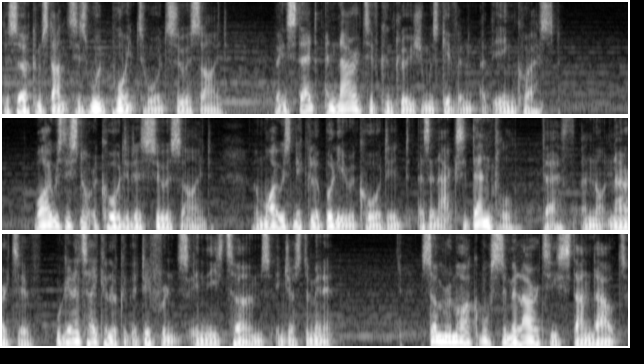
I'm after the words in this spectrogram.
the circumstances would point towards suicide, but instead a narrative conclusion was given at the inquest. Why was this not recorded as suicide, and why was Nicola Bulley recorded as an accidental death and not narrative? We're going to take a look at the difference in these terms in just a minute. Some remarkable similarities stand out.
